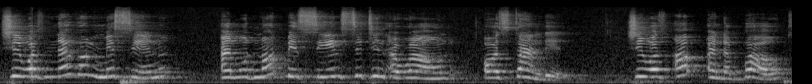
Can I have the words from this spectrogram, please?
She was never missing and would not be seen sitting around or standing. She was up and about,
